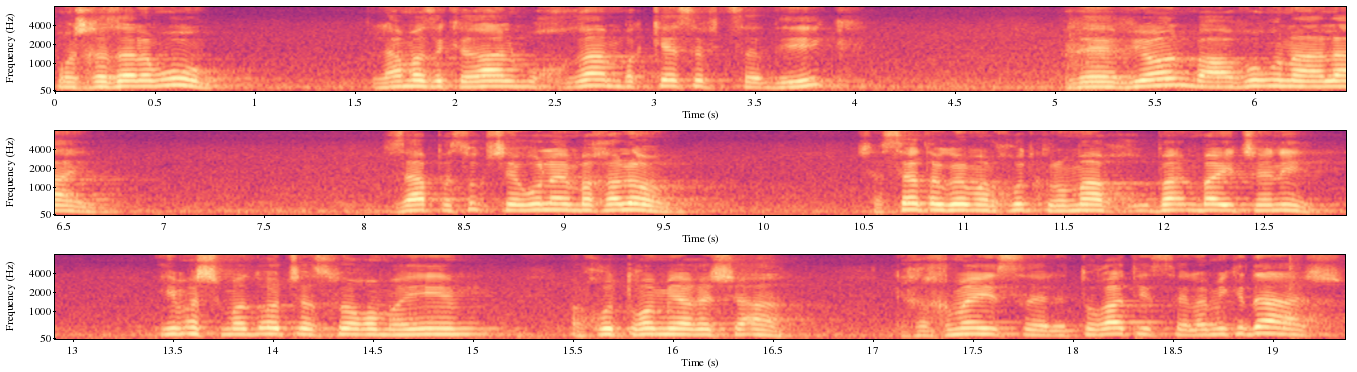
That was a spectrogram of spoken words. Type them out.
כמו שחז"ל אמרו, למה זה קרה על מוחרם בכסף צדיק ואביון בעבור נעליים. זה הפסוק שהראו להם בחלום. שעשרת הגויים מלכות, כלומר חורבן בית שני, עם השמדות שעשו הרומאים, מלכות רומי הרשעה, לחכמי ישראל, לתורת ישראל, למקדש,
